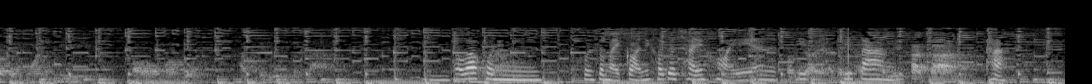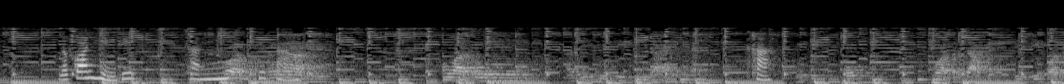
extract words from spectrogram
เข้าใจว่าเป็นหอยที่เขาเอามาบดทำเป็นรูปประดับอืมเพราะว่าคนคนสมัยก่อนนี่เขาจะใช้หอยอันเข้าที่ใจอันนี้ที่สร้างอันนี้คาดการณ์ค่ะ แล้วก้อนหินที่ชั้นว่าที่ข้างหสาน้ามนี่เพราะว่าตรงอันนี้อยู่ที่ปีใหญ่เนี่ยค่ะอยู่ที่พบว่าระดับที่ที่ก็แร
